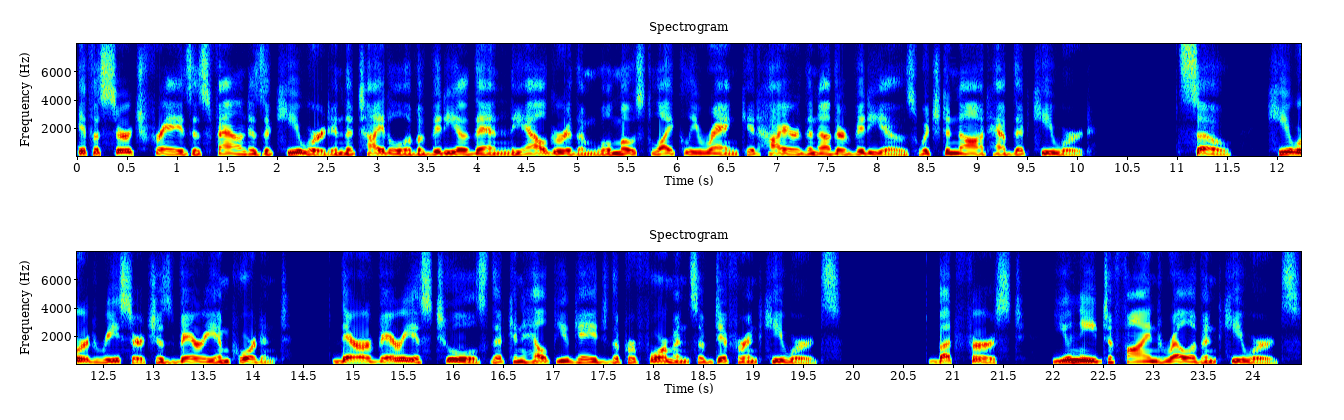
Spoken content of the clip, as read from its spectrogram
If a search phrase is found as a keyword in the title of a video then the algorithm will most likely rank it higher than other videos which do not have that keyword. So, keyword research is very important. There are various tools that can help you gauge the performance of different keywords. But first, you need to find relevant keywords.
